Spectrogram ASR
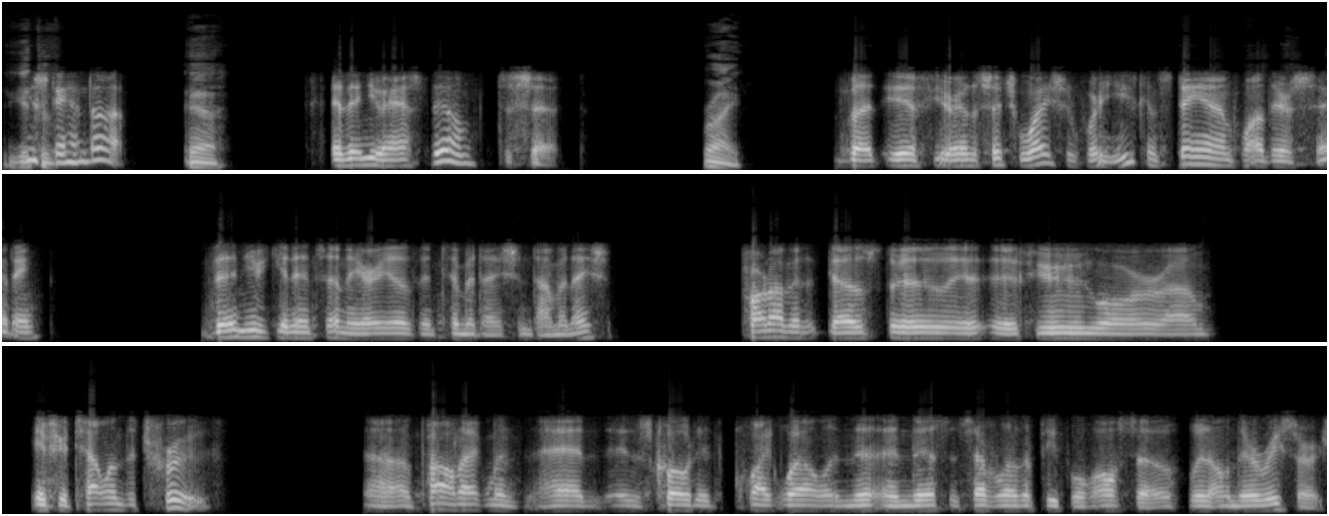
You You, to- stand up, Yeah. and then you ask them to sit. Right. But if you're in a situation where you can stand while they're sitting, then you get into an area of intimidation, domination. Part of it goes through if you are um, if you're telling the truth. Uh, Paul Ekman had is quoted quite well in, the, in this, and several other people also went on their research.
